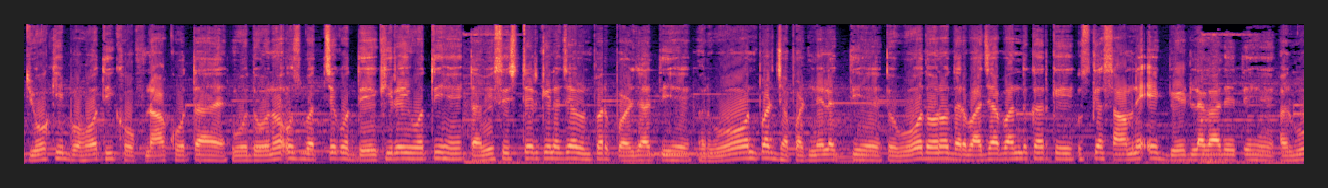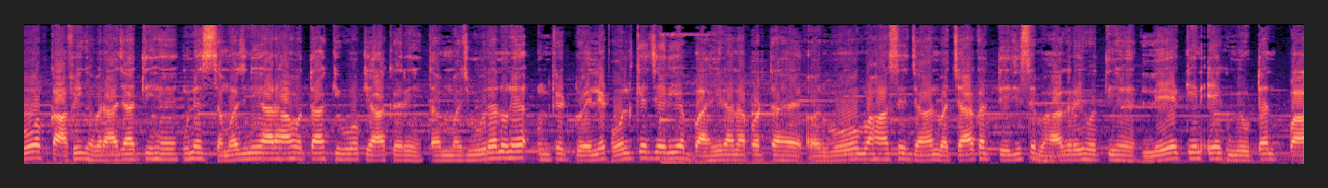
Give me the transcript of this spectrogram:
जो कि बहुत ही खौफनाक होता है। वो दोनों उस बच्चे को देख ही रही होती हैं, तभी सिस्टर की नज़र उन पर पड़ जाती है और वो उन पर झपटने लगती है। तो वो दोनों दरवाज़ा बंद करके उसके सामने एक बेड लगा देते हैं और वो अब काफ़ी घबरा जाती है। उन्हें समझ नहीं आ रहा होता की वो क्या करे। तब मजबूरन उन्हें उनके टॉयलेट होल के ज़रिए बाहर आना पड़ता है और वो वहाँ से जान बचाकर तेज़ी से भाग रही होती है। लेकिन एक म्यूटन पा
